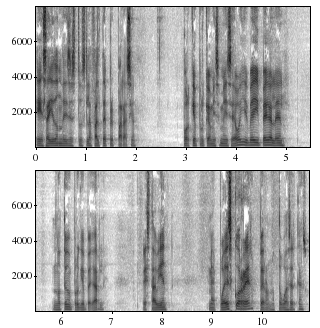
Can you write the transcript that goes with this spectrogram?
Es ahí donde dices tú, es la falta de preparación. ¿Por qué? Porque a mí se me dice, oye, ve y pégale a él. No tengo por qué pegarle. Está bien. Me puedes correr, pero no te voy a hacer caso.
